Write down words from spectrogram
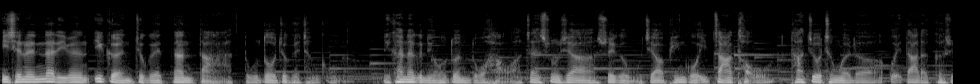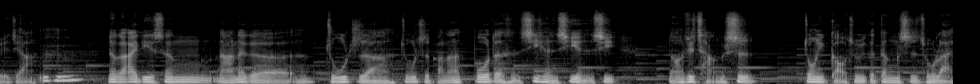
以前的年代里面一个人就可以单打独斗就可以成功了。你看那个牛顿多好啊，在树下睡个午觉，苹果一扎头，他就成为了伟大的科学家。嗯哼，那个爱迪生拿那个竹子啊，竹子把它剥得很细很细很细，然后去尝试，终于搞出一个灯丝出来，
